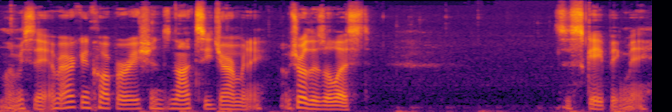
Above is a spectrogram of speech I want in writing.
Let me see. American corporations, Nazi Germany. I'm sure there's a list. It's escaping me.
